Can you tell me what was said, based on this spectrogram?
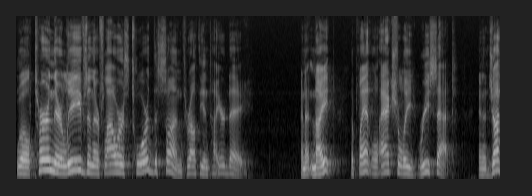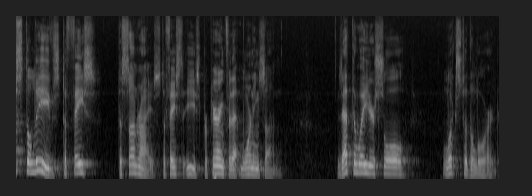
will turn their leaves and their flowers toward the sun throughout the entire day. And at night, the plant will actually reset and adjust the leaves to face the sunrise, to face the east, preparing for that morning sun. Is that the way your soul looks to the Lord?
